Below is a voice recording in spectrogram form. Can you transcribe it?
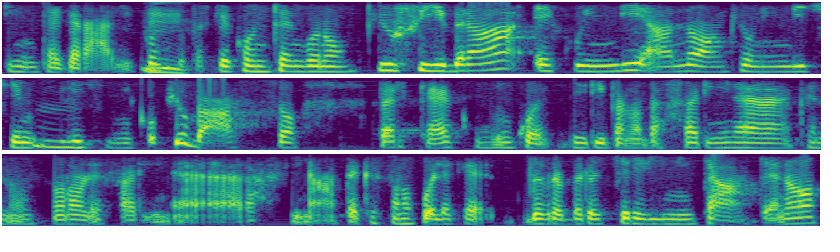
integrali, questo mm. perché contengono più fibra e quindi hanno anche un indice mm. glicemico più basso perché comunque derivano da farine che non sono le farine raffinate, che sono quelle che dovrebbero essere limitate, no?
